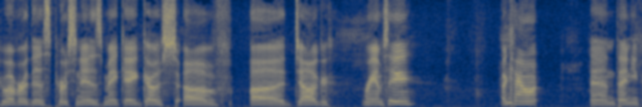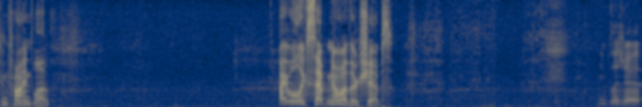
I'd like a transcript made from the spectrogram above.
whoever this person is make a ghost of uh, Doug Ramsey account, and then you can find love. I will accept no other ships. Seems legit.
